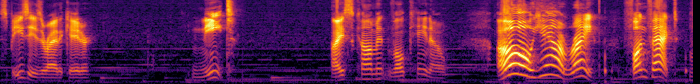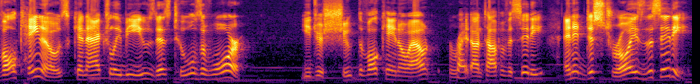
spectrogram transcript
Species Eradicator. Neat. Ice Comet Volcano. Oh, yeah, right. Fun fact, volcanoes can actually be used as tools of war. You just shoot the volcano out right on top of a city, and it destroys the city.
